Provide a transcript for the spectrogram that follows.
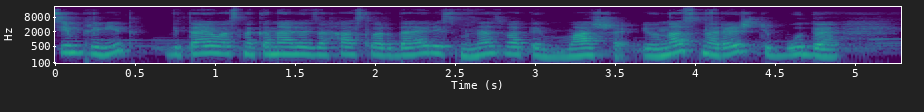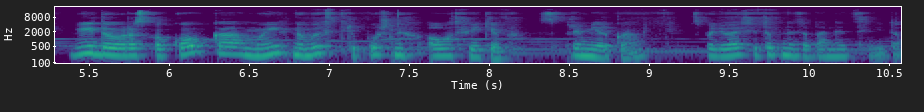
Всім привіт! Вітаю вас на каналі The Hustler Diaries. Мене звати Маша, і у нас нарешті буде відео розпаковка моїх нових стріпушних аутфітів з приміркою. Сподіваюсь, YouTube не забанить це відео.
